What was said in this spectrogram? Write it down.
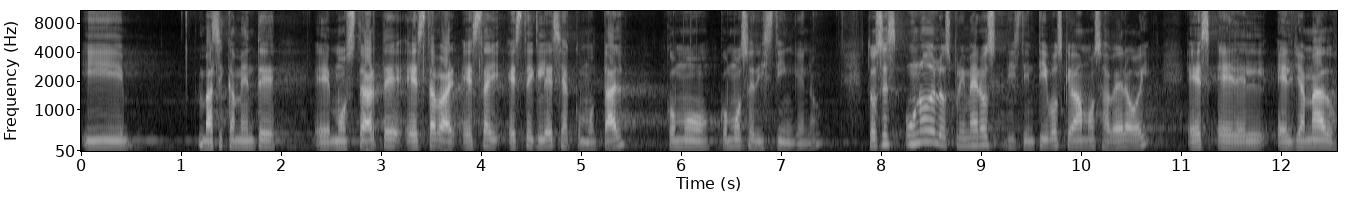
y básicamente eh, mostrarte esta, esta, esta iglesia como tal cómo, se distingue. ¿no? Entonces, uno de los primeros distintivos que vamos a ver hoy es el, llamado.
